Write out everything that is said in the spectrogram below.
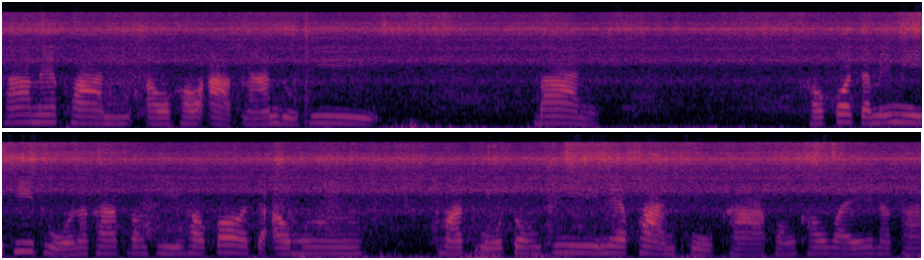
ถ้าแม่ควานเอาเขาอาบน้ำอยู่ที่บ้าน เขาก็จะไม่มีที่ถูนะคะ บางทีเขาก็จะเอามือมาถูตรงที่แม่ควานผูกขาของเขาไว้นะคะ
